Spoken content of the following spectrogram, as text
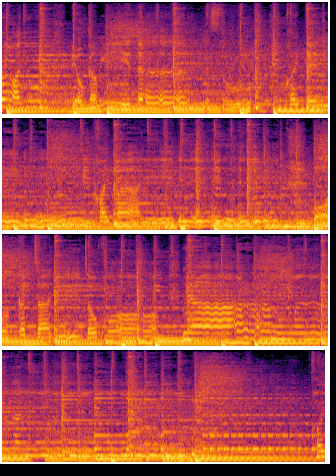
รออยู่ ดี๋ยวก็มีเดินสู่ ค่อยเป็น ค่อยไปบอกกับใจเจ้าของยามเมื่อยค่อย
